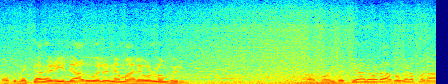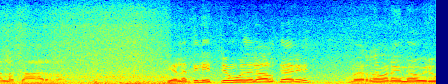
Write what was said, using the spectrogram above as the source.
നമുക്ക് നിൽക്കാൻ കഴിയില്ല. അതുപോലെ തന്നെ മലവെള്ളം വരും. അപ്പോൾ ഇതൊക്കെയാണ് ഇവിടെ അപകടപ്പെടാനുള്ള കാരണം. കേരളത്തിൽ ഏറ്റവും കൂടുതൽ ആൾക്കാർ മരണമടയുന്ന ഒരു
